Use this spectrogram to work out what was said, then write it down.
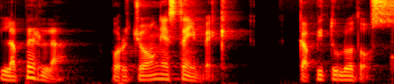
La Perla por John Steinbeck. Capítulo 2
